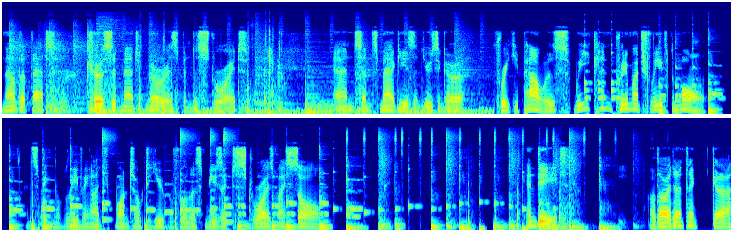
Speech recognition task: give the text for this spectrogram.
now that that cursed magic mirror has been destroyed, and since Maggie isn't using her freaky powers, we can pretty much leave the mall. And speaking of leaving, I want to talk to you before this music destroys my soul. Indeed. Although I don't think uh,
